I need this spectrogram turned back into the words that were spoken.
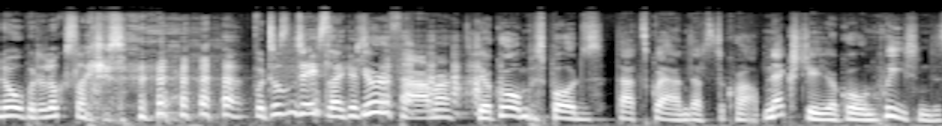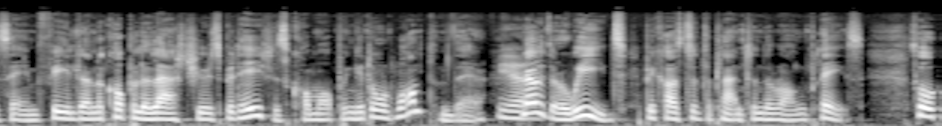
No, but it looks like it. but doesn't taste like it. You're a farmer, you're growing spuds, that's grand, that's the crop. Next year you're growing wheat in the same field and a couple of last year's potatoes come up and you don't want them there. Yeah. Now they're weeds because they're the plant in the wrong place. So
